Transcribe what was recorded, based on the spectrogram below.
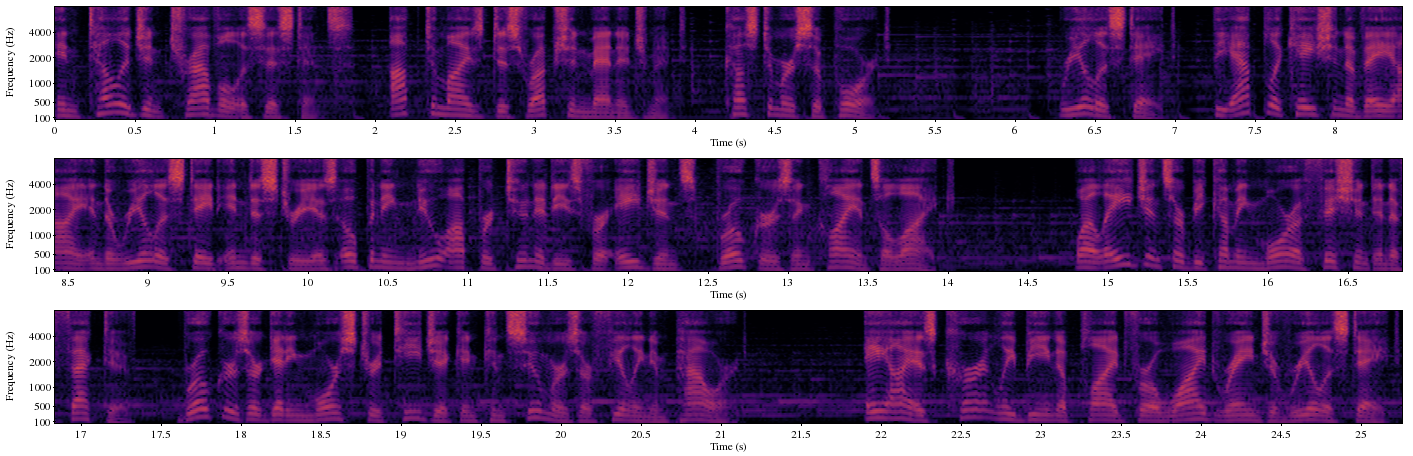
intelligent travel assistance, Optimized disruption management. Customer support. Real estate. The application of AI in the real estate industry is opening new opportunities for agents, brokers and clients alike. While agents are becoming more efficient and effective, brokers are getting more strategic and consumers are feeling empowered. AI is currently being applied for a wide range of real estate.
